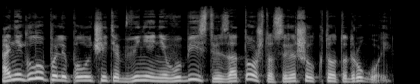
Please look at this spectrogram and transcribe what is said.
А не глупо ли получить обвинение в убийстве за то, что совершил кто-то другой?»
